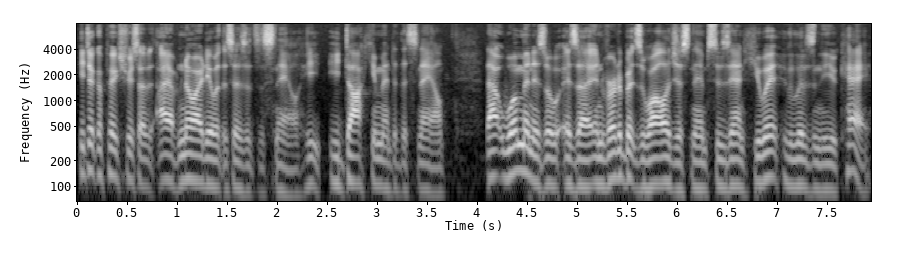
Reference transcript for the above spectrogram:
he took a picture, he said, I have no idea what this is, it's a snail. He, he documented the snail. That woman is an is a invertebrate zoologist named Suzanne Hewitt who lives in the UK.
